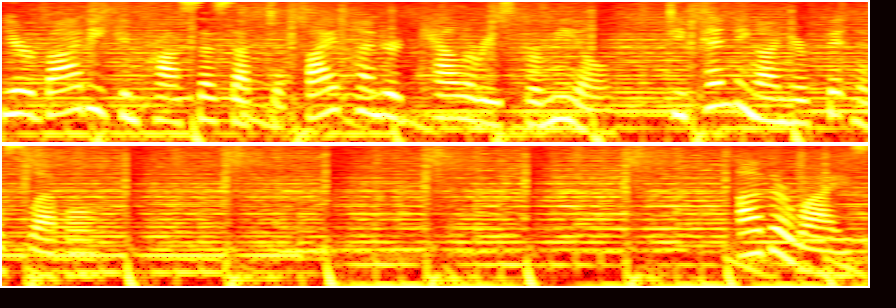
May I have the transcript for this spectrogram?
Your body can process up to 500 calories per meal, depending on your fitness level. Otherwise,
